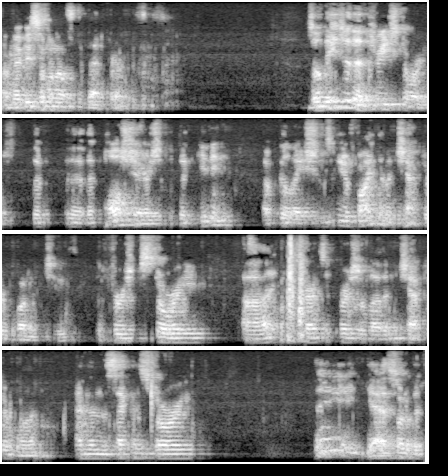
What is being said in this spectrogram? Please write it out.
or maybe someone else did that for emphasis. So these are the three stories that, uh, that Paul shares at the beginning of Galatians, and you'll find them in chapter 1 and 2. The first story uh, starts at verse 11 in chapter 1, and then the second story, eh, yeah, sort of at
